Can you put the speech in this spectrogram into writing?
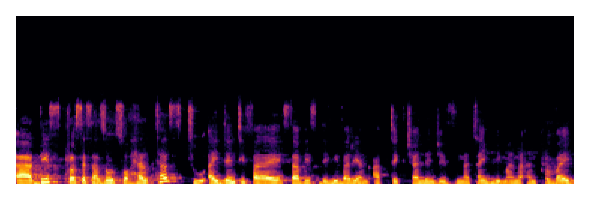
Uh, this process has also helped us to identify service delivery and uptake challenges in a timely manner and provide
